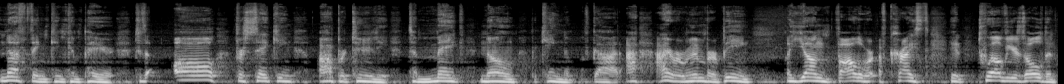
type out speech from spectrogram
nothing can compare to the all forsaking opportunity to make known the kingdom of God. I, I remember being a young follower of Christ at 12 years old and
